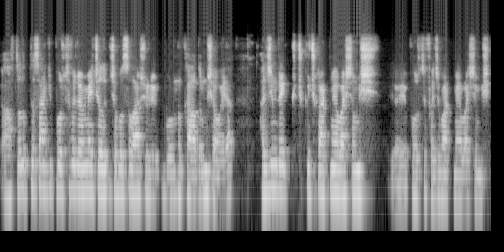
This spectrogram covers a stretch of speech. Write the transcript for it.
haftalıkta sanki pozitife dönmeye çabası var. Şöyle burnunu kaldırmış havaya. Hacim de küçük küçük artmaya başlamış. E, pozitif hacim artmaya başlamış.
